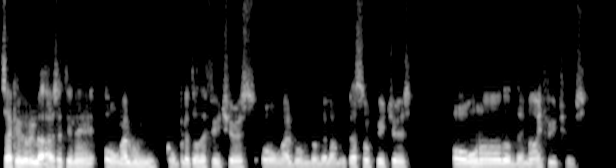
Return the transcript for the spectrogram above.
sea, que Gorillaz a veces tiene o un álbum completo de features, o un álbum donde la mitad son features, o uno donde no hay features.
